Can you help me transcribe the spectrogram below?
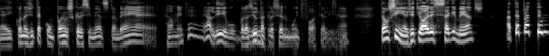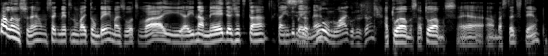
É, e quando a gente acompanha os crescimentos também, é, realmente é, é ali. O Brasil Uhum. está crescendo muito forte ali, né? Então, sim, a gente olha esses segmentos até para ter um balanço, né? Um segmento não vai tão bem, mas o outro vai, e aí na média a gente está tá indo Vocês bem, né? atuam no agro já? Atuamos, atuamos é, há bastante tempo.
